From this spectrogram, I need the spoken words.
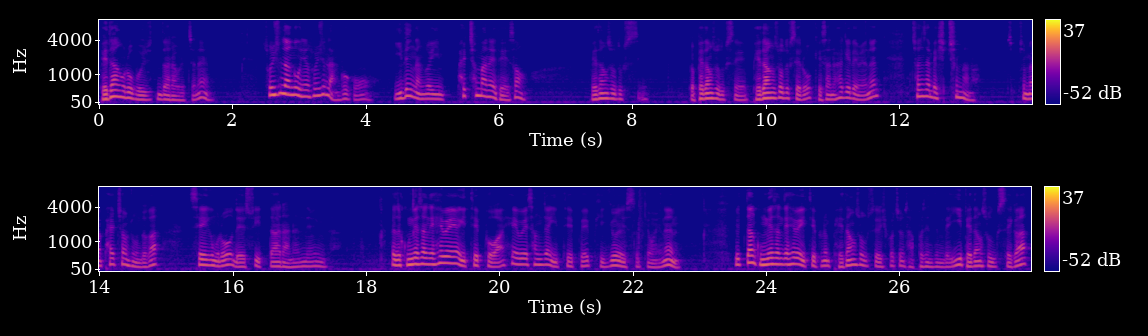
배당으로 보여준다라고 그랬잖아요. 손실 난 거 그냥 손실 난 거고 이득 난 거인 8천만 원에 대해서 배당 소득세 그러니까 배당 소득세 배당 소득세로 계산을 하게 되면은 1,317만 원, 17만 8천 원 정도가 세금으로 낼 수 있다라는 내용입니다. 그래서 국내 상장 해외형 ETF와 해외 상장 ETF에 비교했을 경우에는 일단 국내 상장 해외 ETF는 배당 소득세가 15.4%인데 이 배당 소득세가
